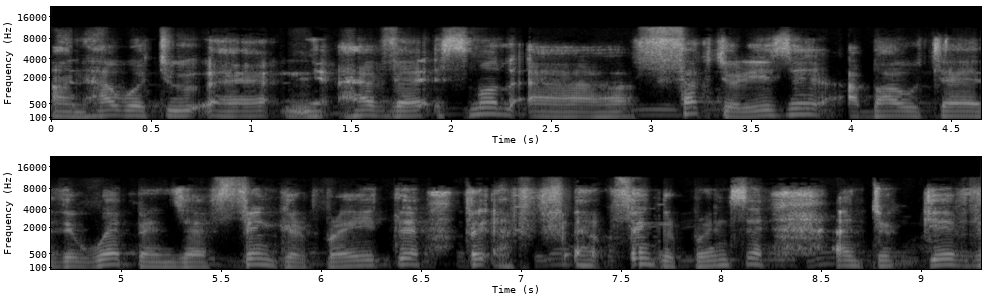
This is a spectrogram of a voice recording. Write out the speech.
and how to uh, have uh, small uh, factories about uh, the weapons uh, fingerprint uh, fingerprints uh, and to give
